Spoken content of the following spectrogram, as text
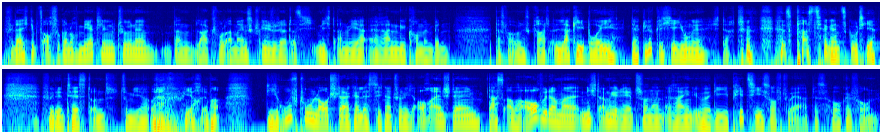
Vielleicht gibt es auch sogar noch mehr Klingeltöne. Dann lag es wohl an meinem Screenreader, dass ich nicht an mehr herangekommen bin. Das war übrigens gerade Lucky Boy, der glückliche Junge. Ich dachte, das passt ja ganz gut hier für den Test und zu mir oder wie auch immer. Die Ruftonlautstärke lässt sich natürlich auch einstellen, das aber auch wieder mal nicht am Gerät, sondern rein über die PC-Software des Vocal Phone.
